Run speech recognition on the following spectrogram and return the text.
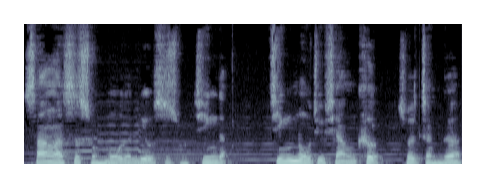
三啊是属木的，六是属金的，金木就相克，所以整个。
